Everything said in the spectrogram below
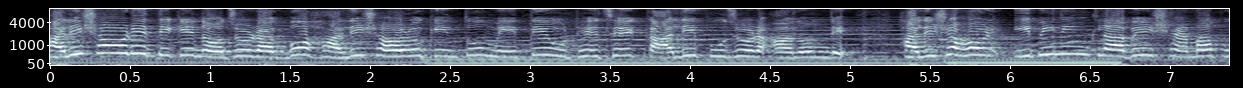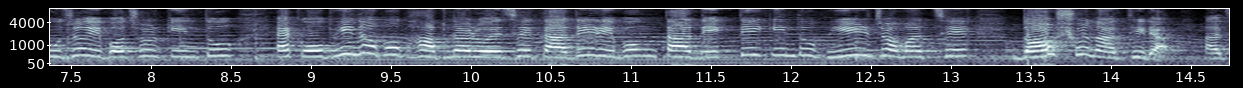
হালি শহরের দিকে নজর রাখব। হালি শহরও কিন্তু মেতে উঠেছে কালী পুজোর আনন্দে। হালি শহর ইভিনিং ক্লাবে শ্যামা পুজো এবছর কিন্তু এক অভিনব ভাবনা রয়েছে তাদের এবং তা দেখতেই কিন্তু ভিড় জমাচ্ছে দর্শনার্থীরা। আজ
